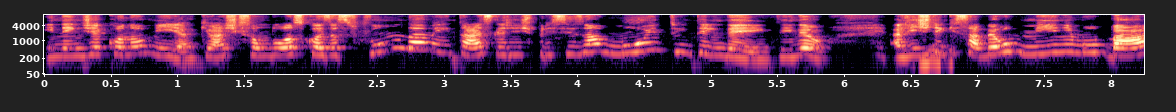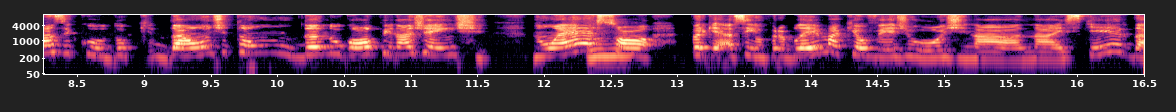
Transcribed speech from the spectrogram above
e nem de economia, que eu acho que são duas coisas fundamentais que a gente precisa muito entender, entendeu? A gente tem que saber o mínimo básico do que, da onde estão dando golpe na gente. Não é uhum. só. Porque, assim, o problema que eu vejo hoje na, na esquerda,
